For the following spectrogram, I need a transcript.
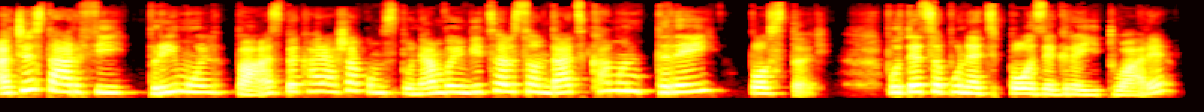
Acesta ar fi primul pas pe care, așa cum spuneam, vă invit să-l sondați cam în trei postări. Puteți să puneți poze grăitoare,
